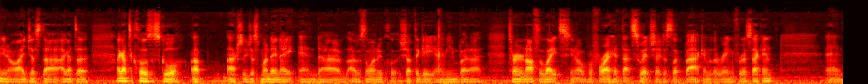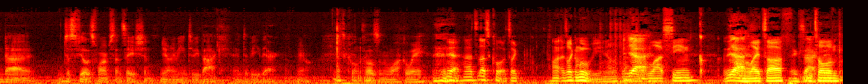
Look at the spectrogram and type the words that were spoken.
You know, I just uh, I got to I got to close the school up actually just Monday night, and uh, I was the one who clo- shut the gate. You know what I mean, but uh, turning off the lights, you know, before I hit that switch, I just looked back into the ring for a second, and uh, just feel this warm sensation. You know what I mean, to be back and to be there. You know, that's cool. Man. close them and walk away. yeah, that's that's cool. It's like it's like a movie, you know. Yeah. Like last scene, yeah, lights off Exactly. until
